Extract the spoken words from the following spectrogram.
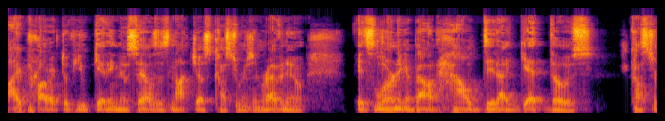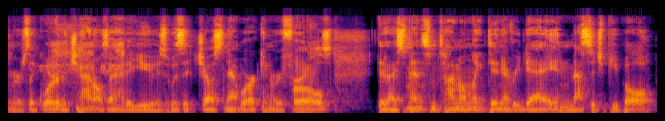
byproduct of you getting those sales is not just customers and revenue. It's learning about how did I get those customers? Like what are the channels I had to use? Was it just network and referrals? Did I spend some time on LinkedIn every day and message people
